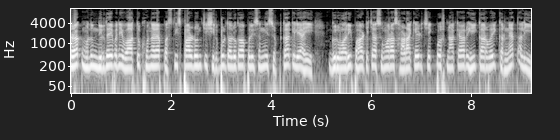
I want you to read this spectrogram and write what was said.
ट्रकमधून निर्दयीपणे वाहतूक होणाऱ्या पस्तीस पारडोनची शिरपूर तालुका पोलिसांनी सुटका केली आहे. गुरुवारी पहाटेच्या सुमारास हाडाखेड चेकपोस्ट नाक्यावर ही कारवाई करण्यात आली.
